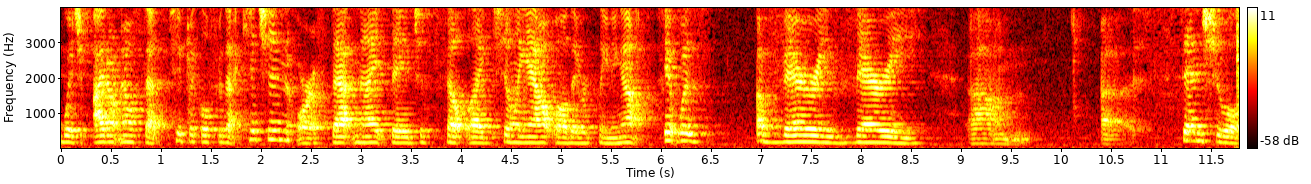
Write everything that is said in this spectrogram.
which i don't know if that's typical for that kitchen or if that night they just felt like chilling out while they were cleaning up. It was a very very um, uh, sensual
